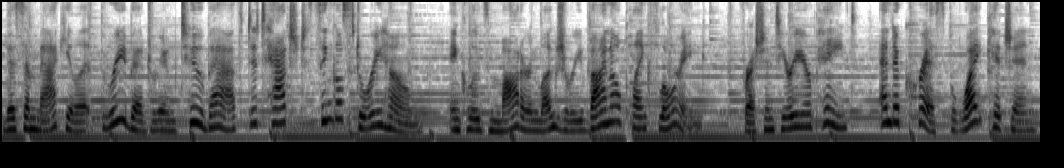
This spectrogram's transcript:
This immaculate three bedroom, two bath, detached single story home includes modern luxury vinyl plank flooring, fresh interior paint, and a crisp white kitchen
